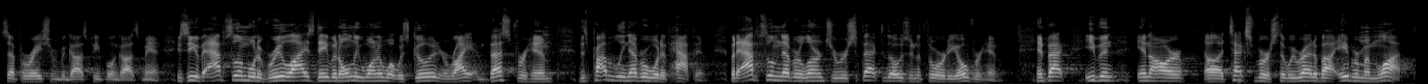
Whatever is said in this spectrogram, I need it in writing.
Separation from God's people and God's man. You see, if Absalom would have realized David only wanted what was good and right and best for him, this probably never would have happened. But Absalom never learned to respect those in authority over him. In fact, even in our uh, text verse that we read about Abram and Lot,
